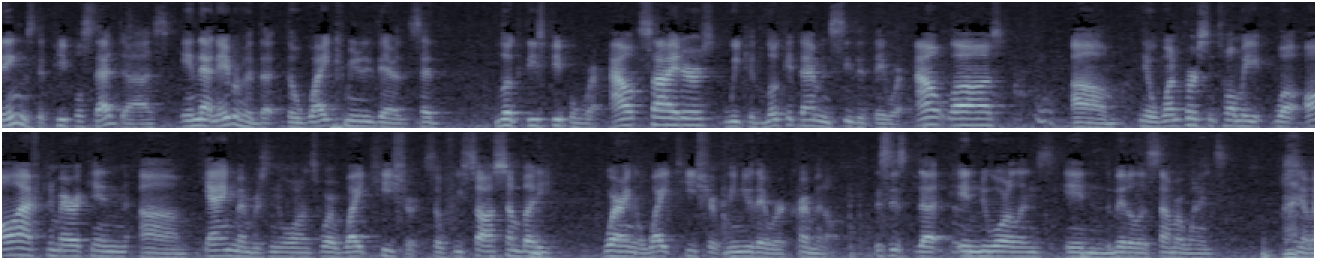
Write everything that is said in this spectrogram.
things that people said to us in that neighborhood, the, the white community there that said, look, these people were outsiders. We could look at them and see that they were outlaws. Um, you know, one person told me, well, all African American um, gang members in New Orleans wear white T-shirts. So if we saw somebody wearing a white T-shirt, we knew they were a criminal. This is the, in New Orleans in the middle of summer when it's you know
